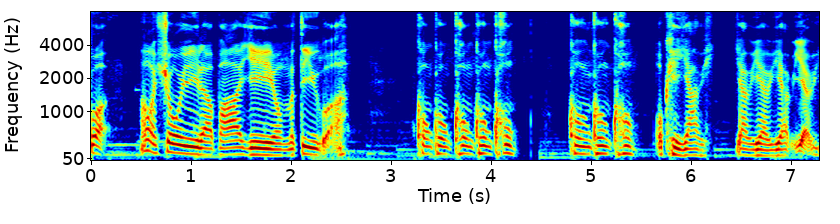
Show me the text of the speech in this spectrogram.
ကွာအောက်ကရှော်ရီလားဘာရီတော့မသိဘူးကွာခုံခုံခုံခုံခုံခုံခုံခုံโอเคရပြီရပြီရပြီရပြီရပြီ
